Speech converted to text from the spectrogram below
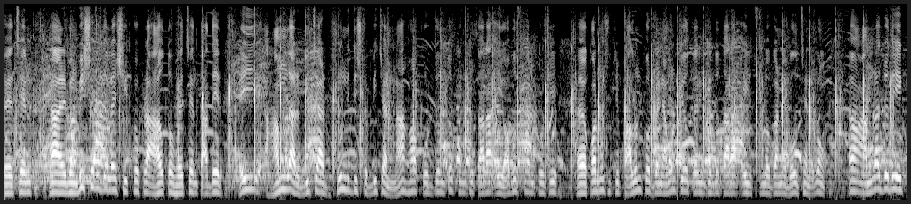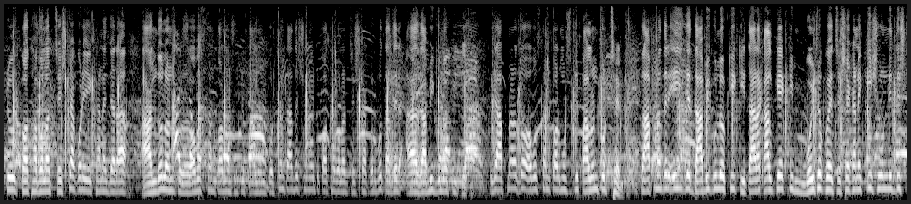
হয়েছেন। এবং বিশ্ববিদ্যালয়ের শিক্ষকরা আহত হয়েছেন। তাদের এই হামলার বিচার, সুনির্দিষ্ট বিচার না হওয়া পর্যন্ত কিন্তু তারা এই অবস্থান খুশি কর্মসূচি পালন করবেন এমনটিও তাই- কিন্তু তারা এই স্লোগানে বলছেন। এবং আমরা যদি একটু কথা বলার চেষ্টা করি, এখানে যারা আন্দোলন অবস্থান কর্মসূচি পালন করছেন, তাদের সঙ্গে একটু কথা বলার চেষ্টা করব। তাদের দাবিগুলো কি কি? যে আপনারা তো অবস্থান কর্মসূচি পালন করছেন, তো আপনাদের এই যে দাবিগুলো কি কি? তারা কালকে একটি বৈঠক হয়েছে, সেখানে কি সুনির্দিষ্ট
